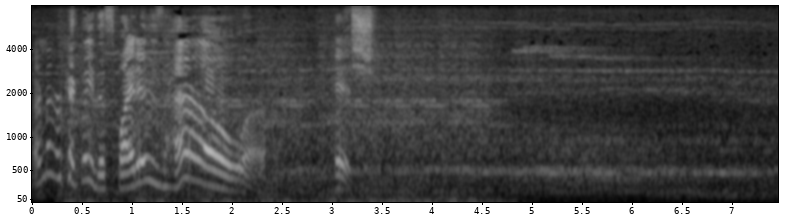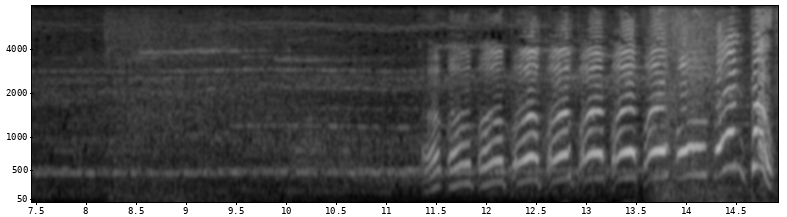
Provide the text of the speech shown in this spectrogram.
I remember correctly, this fight is hell. Ish. Up, up, up, up, up, up, up, up, up, and poof!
